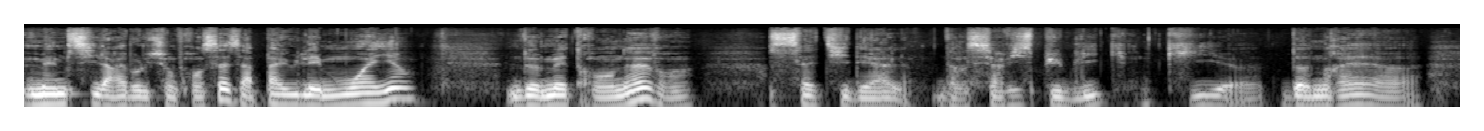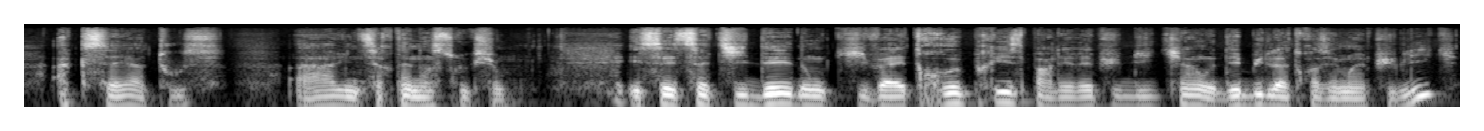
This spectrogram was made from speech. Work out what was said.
Même si la Révolution française n'a pas eu les moyens de mettre en œuvre cet idéal d'un service public qui euh, donnerait euh, accès à tous à une certaine instruction. Et c'est cette idée donc qui va être reprise par les républicains au début de la Troisième République.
